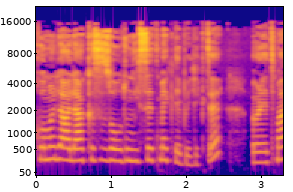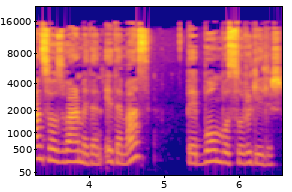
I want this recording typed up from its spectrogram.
konuyla alakasız olduğunu hissetmekle birlikte öğretmen söz vermeden edemez ve bomba soru gelir.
